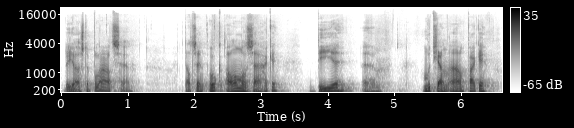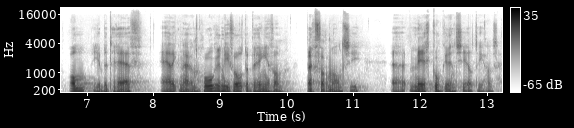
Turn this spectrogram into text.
de juiste plaats zijn. Dat zijn ook allemaal zaken die je uh, moet gaan aanpakken om je bedrijf eigenlijk naar een hoger niveau te brengen van performantie, uh, meer concurrentieel te gaan zijn.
